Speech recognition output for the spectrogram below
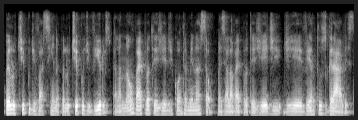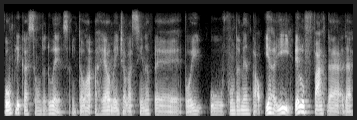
pelo tipo de vacina, pelo tipo de vírus, ela não vai proteger de contaminação, mas ela vai proteger de, de eventos graves, complicação da doença. Então, a, realmente a vacina é, foi o fundamental. E aí, pelo fato da, da,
